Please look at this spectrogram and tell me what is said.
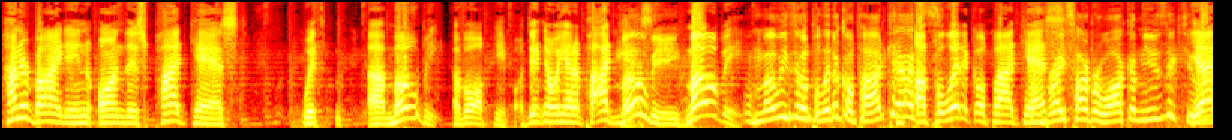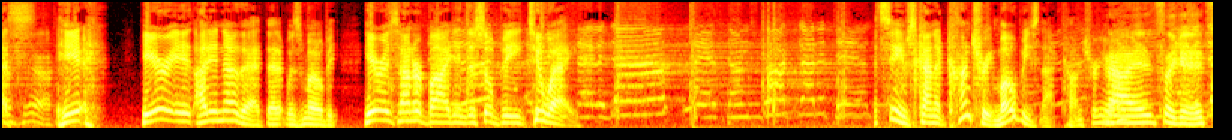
Hunter Biden on this podcast with uh, Moby, of all people. Didn't know he had a podcast. Moby? Moby. Moby's doing political podcast? A political podcast. From Bryce Harper Walker music to uh, Yes. yeah. Here, here is. I didn't know that that it was Moby. Here is Hunter Biden. This will be two way. It seems kind of country. Moby's not country, Nah, right? it's like a, it's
